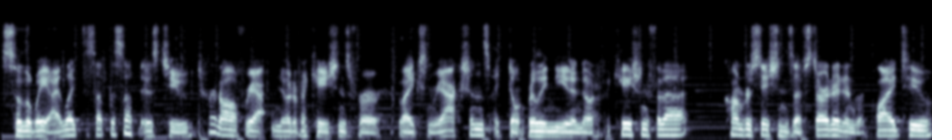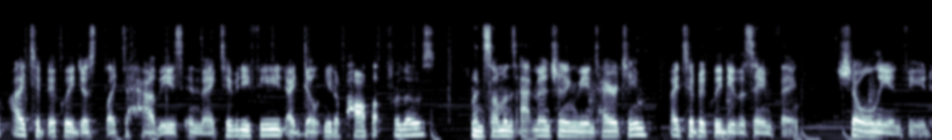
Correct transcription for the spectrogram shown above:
So the way I like to set this up is to turn off notifications for likes and reactions. I don't really need a notification for that. Conversations I've started and replied to, I typically just like to have these in my activity feed. I don't need a pop-up for those. When someone's at mentioning the entire team, I typically do the same thing. Show only in feed.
